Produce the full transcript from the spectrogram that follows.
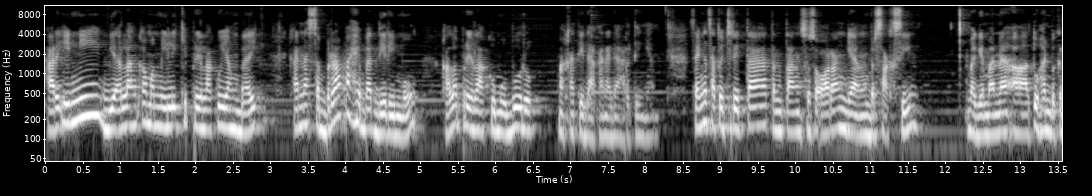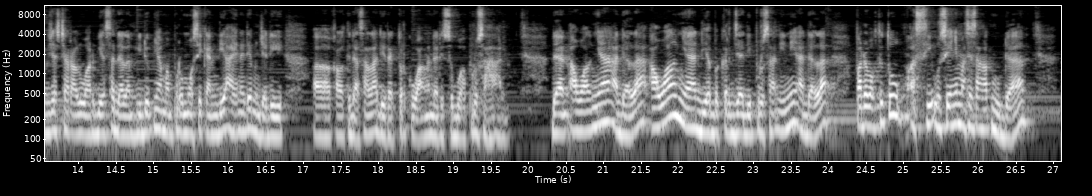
Hari ini biarlah engkau memiliki perilaku yang baik, karena seberapa hebat dirimu, kalau perilakumu buruk, maka tidak akan ada artinya. Saya ingat satu cerita tentang seseorang yang bersaksi bagaimana uh, Tuhan bekerja secara luar biasa dalam hidupnya mempromosikan dia akhirnya dia menjadi uh, kalau tidak salah direktur keuangan dari sebuah perusahaan. Dan awalnya adalah awalnya dia bekerja di perusahaan ini adalah pada waktu itu masih usianya masih sangat muda.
